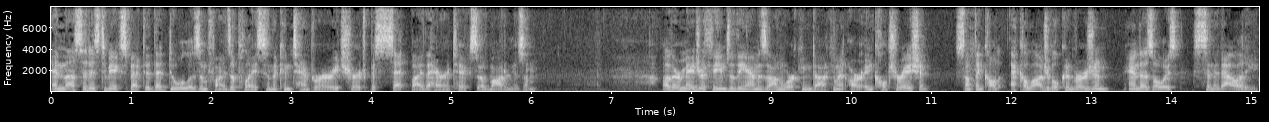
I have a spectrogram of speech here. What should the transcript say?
and thus it is to be expected that dualism finds a place in the contemporary church beset by the heretics of modernism. Other major themes of the Amazon working document are enculturation, something called ecological conversion, and as always, synodality,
